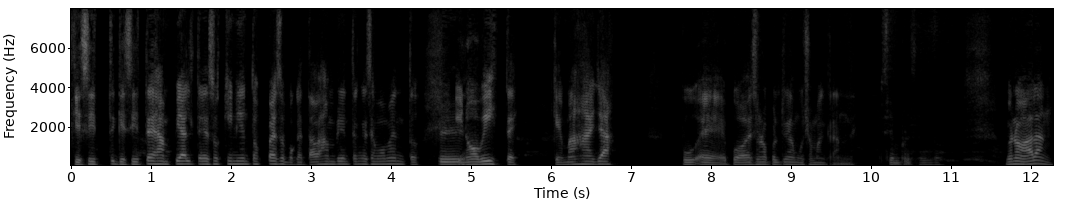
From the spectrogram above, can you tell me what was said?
quisiste, quisiste ampliarte esos 500 pesos porque estabas hambriento en ese momento y no viste que más allá eh, pudo haber una oportunidad mucho más grande. 100%. Bueno, Alan,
